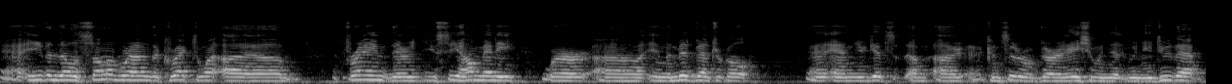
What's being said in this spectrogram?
uh, even though some of them were in the correct uh, frame, there you see how many were uh, in the mid ventricle, and, and, you get a, a, considerable variation when you, when you do that.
